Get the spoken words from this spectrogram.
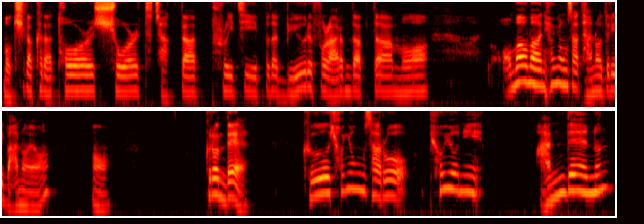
뭐 키가 크다, tall, short, 작다, pretty, 이쁘다, beautiful, 아름답다, 뭐 어마어마한 형용사 단어들이 많아요. 어. 그런데 그 형용사로 표현이 안 되는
